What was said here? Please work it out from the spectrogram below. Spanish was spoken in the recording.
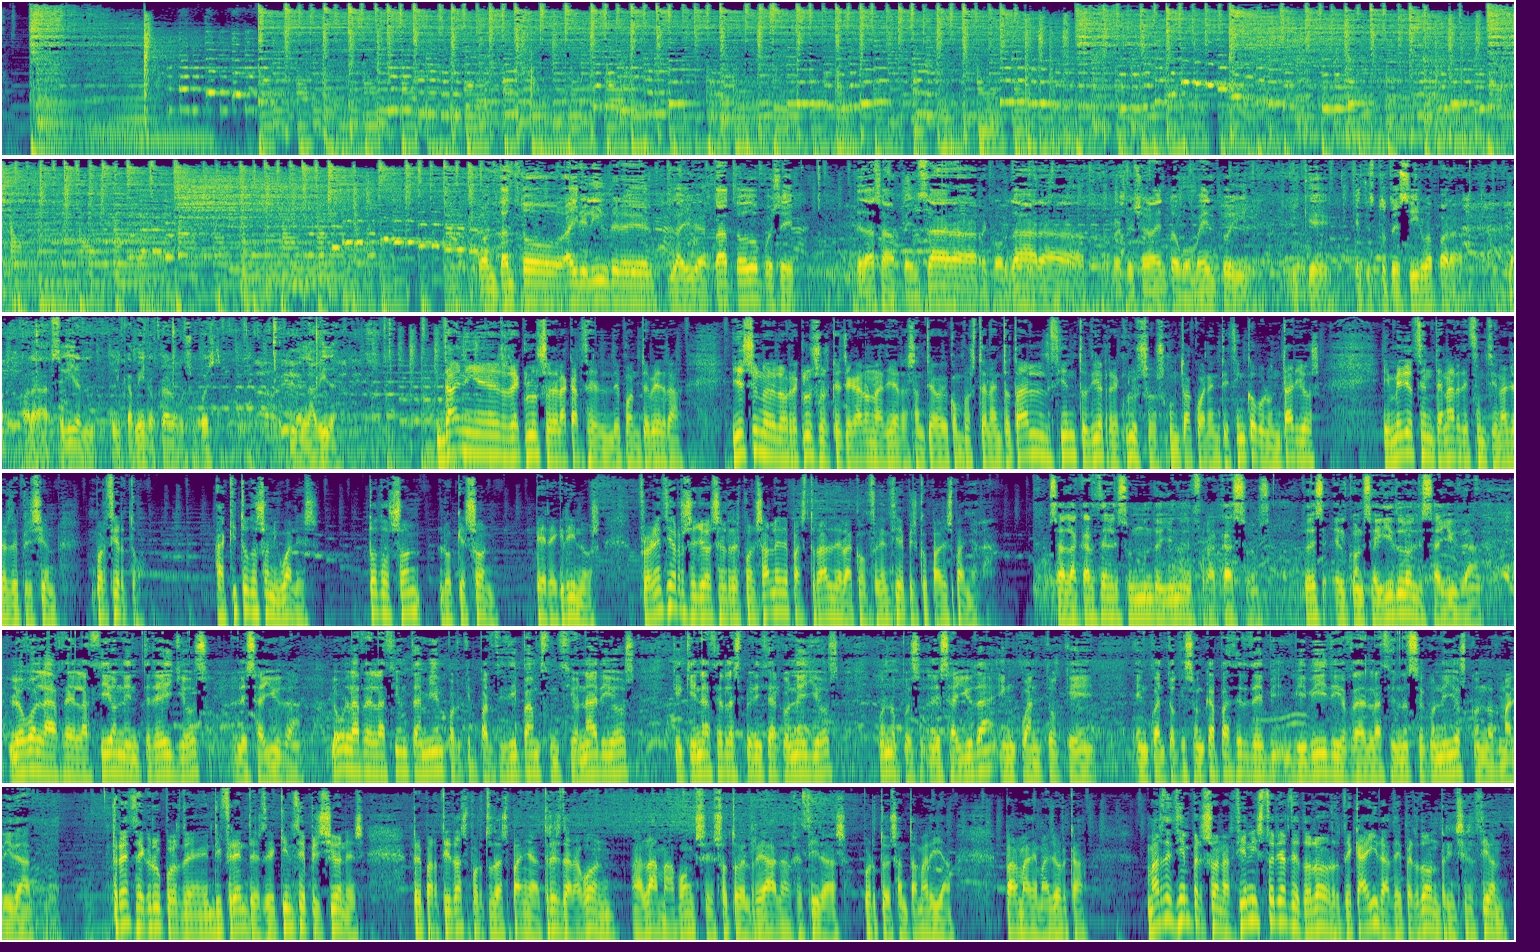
Con tanto aire libre, la libertad, todo, pues eh, te das a pensar, a recordar, a reflexionar en todo momento y, que, que, esto te sirva para, para seguir el, el, camino, claro, por supuesto, en la vida. Dani es recluso de la cárcel de Pontevedra y es uno de los reclusos que llegaron ayer a Santiago de Compostela. En total, 110 reclusos, junto a 45 voluntarios y medio centenar de funcionarios de prisión. Por cierto, aquí todos son iguales, todos son lo que son, peregrinos. Florencio Roselló es el responsable de pastoral de la Conferencia Episcopal Española. O sea, la cárcel es un mundo lleno de fracasos. Entonces, el conseguirlo les ayuda. Luego, la relación entre ellos les ayuda. Luego, la relación también porque participan funcionarios que quieren hacer la experiencia con ellos. Bueno, pues les ayuda en cuanto que, en cuanto que son capaces de vivir y relacionarse con ellos con normalidad. 13 grupos de, diferentes de 15 prisiones repartidas por toda España, tres de Aragón, Alama, Bonse, Soto del Real, Algeciras, Puerto de Santa María, Palma de Mallorca. Más de 100 personas, 100 historias de dolor, de caída, de perdón, reinserción.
